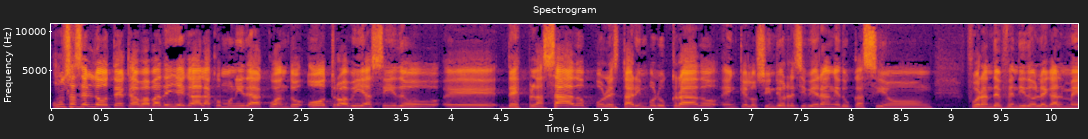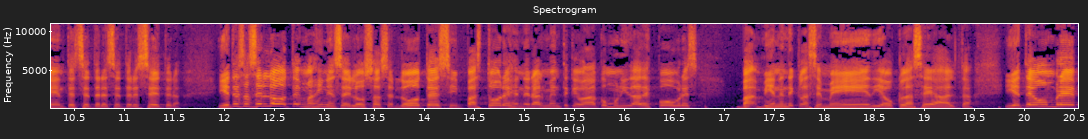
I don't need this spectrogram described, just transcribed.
un sacerdote acababa de llegar a la comunidad cuando otro había sido eh, desplazado por estar involucrado en que los indios recibieran educación, fueran defendidos legalmente, etcétera, etcétera, etcétera. Y este sacerdote, imagínense, los sacerdotes y pastores generalmente que van a comunidades pobres vienen de clase media o clase alta, y este hombre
